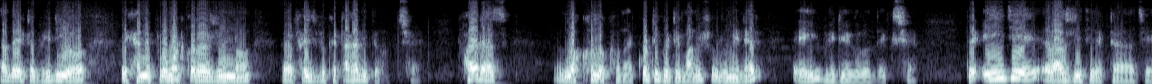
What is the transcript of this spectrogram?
তাদের একটা ভিডিও এখানে প্রমোট করার জন্য ফেসবুকে টাকা দিতে হচ্ছে। ভাইরাস লক্ষ লক্ষ নয়, কোটি কোটি মানুষ রুমিনের এই ভিডিওগুলো দেখছে। তো এই যে রাজনীতির একটা যে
